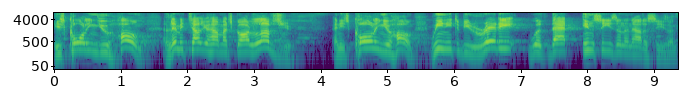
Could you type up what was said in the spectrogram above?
He's calling you home. And let me tell you how much God loves you. And He's calling you home. We need to be ready with that in season and out of season.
